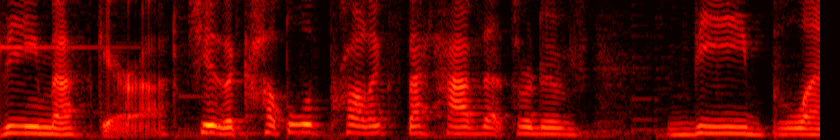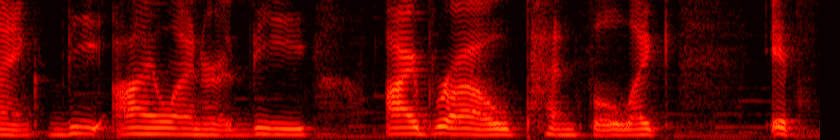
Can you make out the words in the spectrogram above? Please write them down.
the mascara. She has a couple of products that have that sort of the blank, the eyeliner, the eyebrow pencil, like it's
